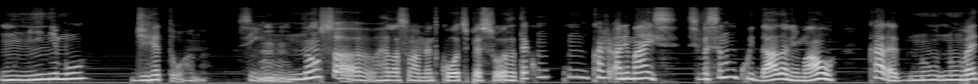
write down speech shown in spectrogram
um mínimo de retorno. Sim, uhum. não só relacionamento com outras pessoas, até com, com animais. Se você não cuidar do animal, cara, não, não vai,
